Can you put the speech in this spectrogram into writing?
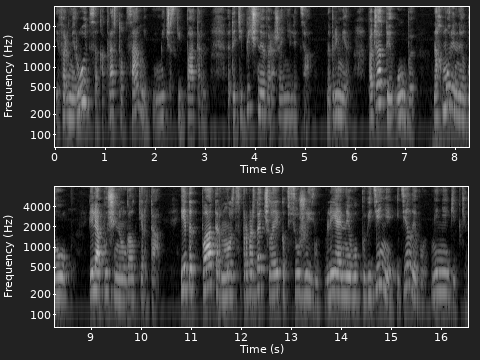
И формируется как раз тот самый мимический паттерн. Это типичное выражение лица. Например, поджатые губы, нахмуренный лоб или опущенные уголки рта – и этот паттерн может сопровождать человека всю жизнь, влияя на его поведение и делая его менее гибким.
